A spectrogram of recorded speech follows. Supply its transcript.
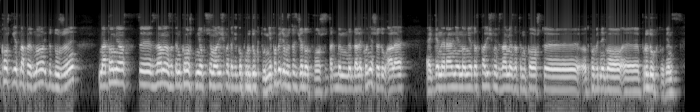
koszt jest na pewno i to duży, natomiast e, w zamian za ten koszt nie otrzymaliśmy takiego produktu. Nie powiedziałbym, że to jest dziadostwo, już tak bym daleko nie szedł, ale e, generalnie no, nie dostaliśmy w zamian za ten koszt odpowiedniego produktu, więc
